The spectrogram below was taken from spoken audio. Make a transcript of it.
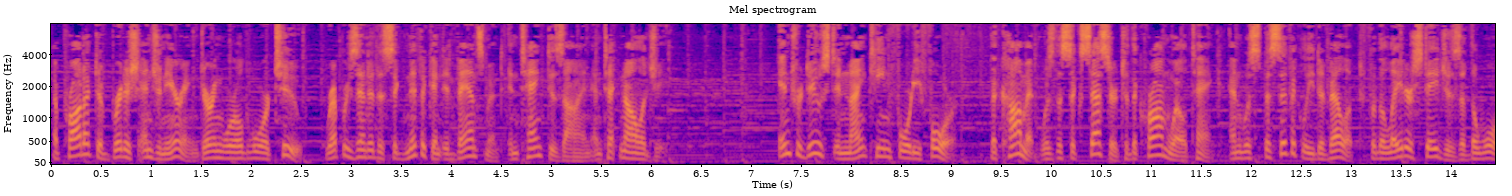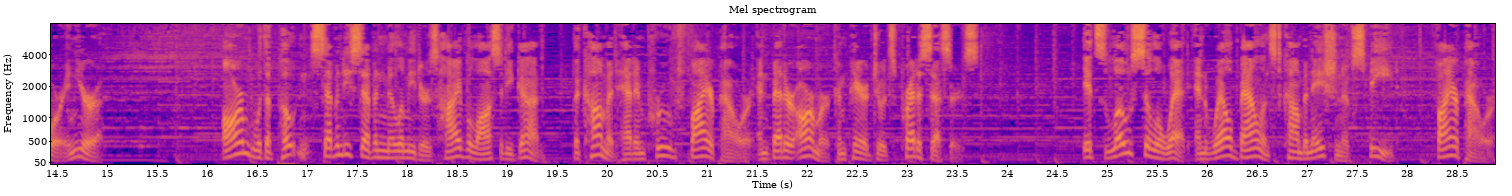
a product of British engineering during World War II, represented a significant advancement in tank design and technology. Introduced in 1944, the Comet was the successor to the Cromwell tank and was specifically developed for the later stages of the war in Europe. Armed with a potent 77mm high-velocity gun, the Comet had improved firepower and better armor compared to its predecessors. Its low silhouette and well-balanced combination of speed, firepower,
